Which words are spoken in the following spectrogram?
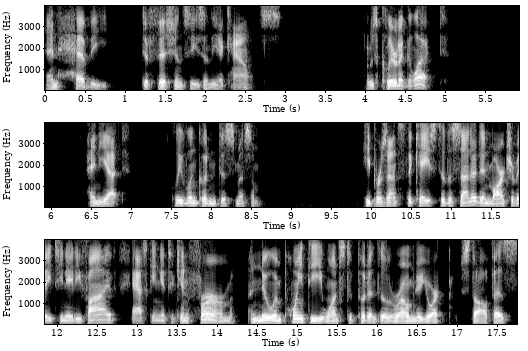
and heavy deficiencies in the accounts. It was clear neglect. And yet, Cleveland couldn't dismiss him. He presents the case to the Senate in March of 1885, asking it to confirm a new appointee he wants to put into the Rome, New York post office,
